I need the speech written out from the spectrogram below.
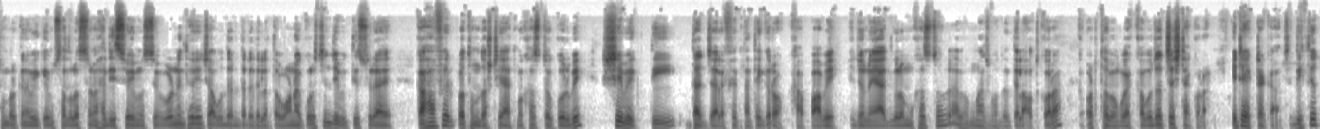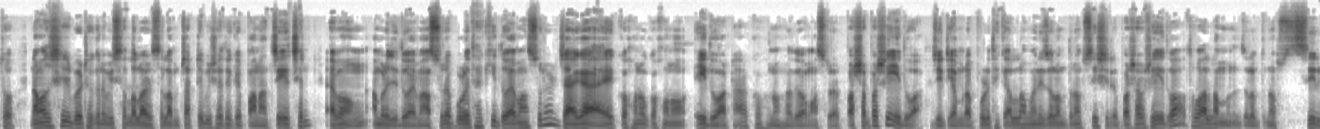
সম্পর্কে নবী কেম সাল্লাহ আসলাম হাদিস সহি মুসলিম বর্ণিত হয়েছে। আবুদার দ্বারা দিল্লা বর্ণনা করেছেন যে ব্যক্তি সুরায় কাহাফের প্রথম দশটি আত্মখস্ত করবে, সে ব্যক্তি দাজ্জালে ফেতনা থেকে রক্ষা পাবে। এই জন্য আয়াতগুলো মুখস্থ হবে এবং মাঝে মধ্যে তেলাওত করা, অর্থ এবং ব্যাখ্যা বোঝার চেষ্টা করা। এটা একটা কাজ। দ্বিতীয়ত নামাজ শেষ বৈঠকে নবী সাল্লাহ সাল্লাম চারটি বিষয় থেকে পানা চেয়েছেন এবং আমরা যে দোয়া মাসুরা পড়ে থাকি দোয়া মাসুরার জায়গায় কখনো কখনো এই দোয়াটা, আর কখনো কখনো দোয়া মাসুরার পাশাপাশি এই দোয়া যেটি আমরা পড়ে থাকি, আল্লাহ মানি জলন্ত নফসি, সেটার পাশাপাশি এই দোয়া অথবা আল্লাহ মানি জলন্ত নফসির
